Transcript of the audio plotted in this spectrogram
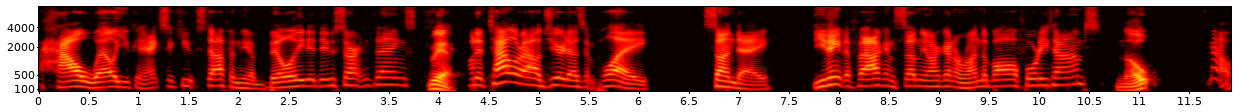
how well you can execute stuff and the ability to do certain things. Yeah. But if Tyler Allgeier doesn't play Sunday, do you think the Falcons suddenly aren't going to run the ball 40 times? Nope. No,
